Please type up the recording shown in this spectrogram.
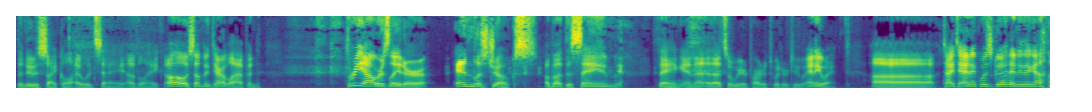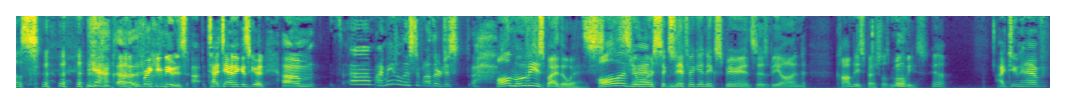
the news cycle. I would say of like, oh, something terrible happened. Three hours later, endless jokes about the same thing, and that, that's a weird part of Twitter too. Anyway, uh, Titanic was good. Anything else? yeah, uh, breaking news: uh, Titanic is good. Um, um, I made a list of other just uh, All movies, by the way. All of your significant experiences beyond comedy specials, Well- movies. Yeah. I do have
